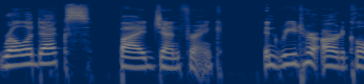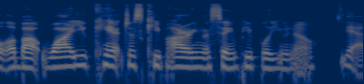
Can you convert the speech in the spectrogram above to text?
Rolodex by Jen Frank and read her article about why you can't just keep hiring the same people you know. Yeah.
